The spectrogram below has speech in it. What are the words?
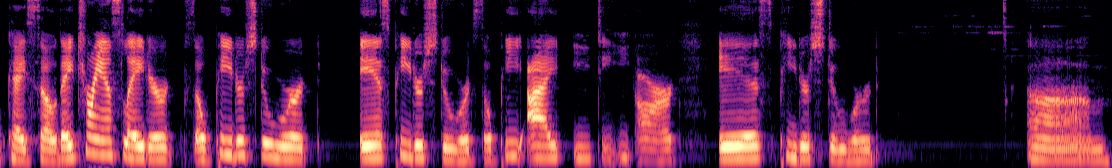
Okay, so they translated. So Peter Stewart is Peter Stewart. So P I E T E R is Peter Stewart. Um,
